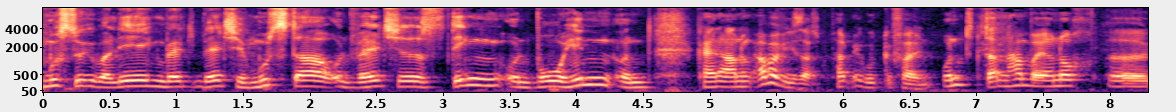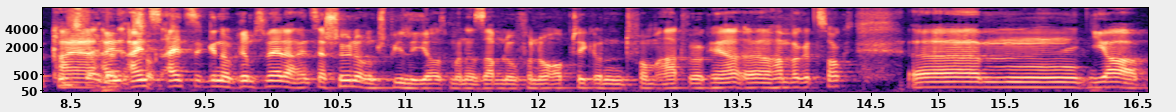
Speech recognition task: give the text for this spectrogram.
musst du überlegen, wel, welche Muster und welches Ding und wohin und keine Ahnung. Aber wie gesagt, hat mir gut gefallen. Und dann haben wir ja noch äh, Ah, ja, ein, eins, eins, genau, Grimmswälder, eins der schöneren Spiele hier aus meiner Sammlung von der Optik und vom Artwork her, äh, haben wir gezockt. Ähm, ja,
